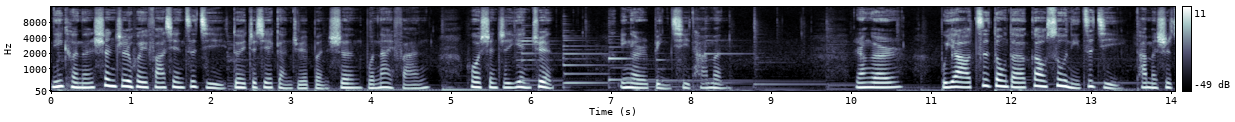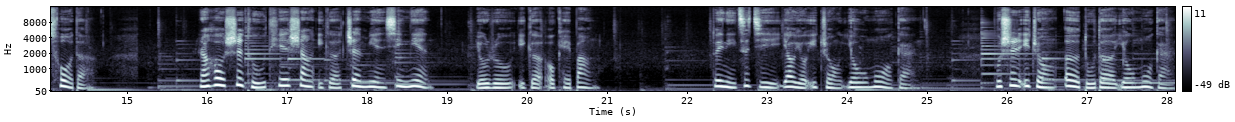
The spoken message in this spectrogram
你可能甚至会发现自己对这些感觉本身不耐烦，或甚至厌倦，因而摒弃他们。然而，不要自动的告诉你自己他们是错的，然后试图贴上一个正面信念，犹如一个 OK 棒。对你自己要有一种幽默感，不是一种恶毒的幽默感，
